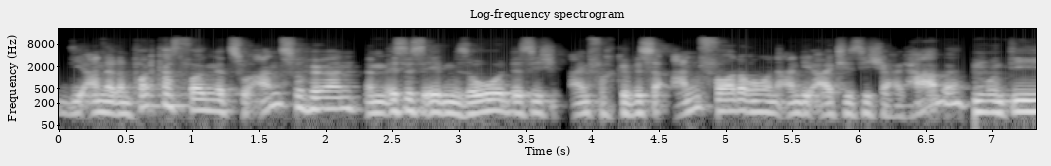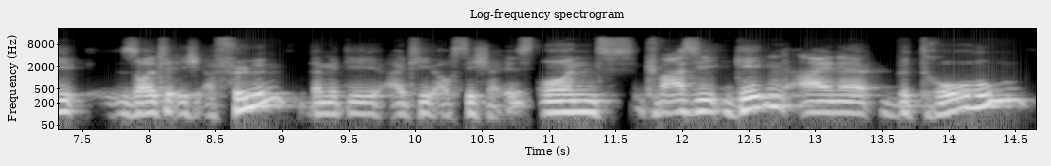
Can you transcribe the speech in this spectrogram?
die anderen Podcast-Folgen dazu anzuhören, ähm, ist es eben so, dass ich einfach gewisse Anforderungen an die IT-Sicherheit habe und die sollte ich erfüllen, damit die IT auch sicher ist. Und quasi gegen eine Bedrohung,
